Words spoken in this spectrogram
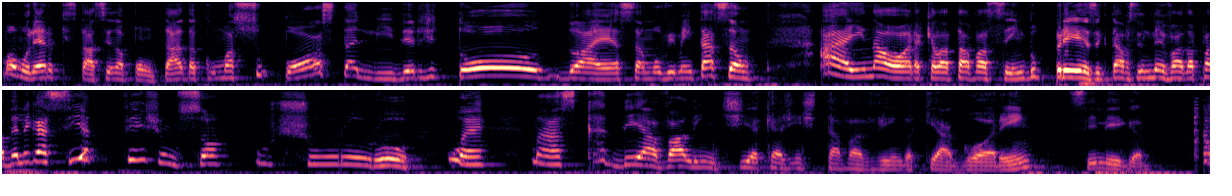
uma mulher que está sendo apontada como a suposta líder de toda essa movimentação. Aí na hora que ela estava sendo presa, que estava sendo levada para delegacia, vejam só o chororô. Ué, mas cadê a valentia que a gente tava vendo aqui agora, hein? Se liga. O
